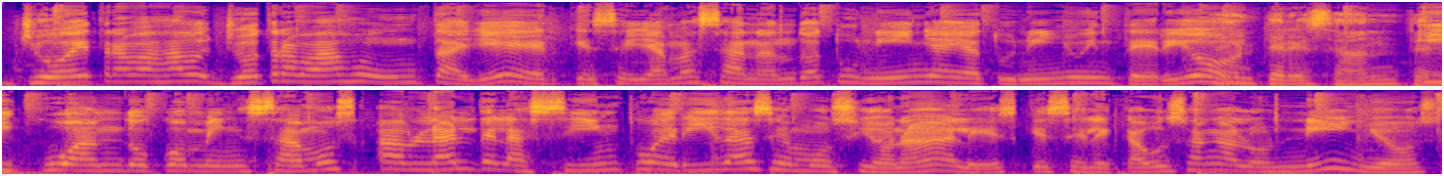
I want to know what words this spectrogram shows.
yo he trabajado, yo trabajo en un taller que se llama Sanando a tu niña y a tu niño interior. Interesante. Y cuando comenzamos a hablar de las cinco heridas emocionales que se le causan a los niños,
